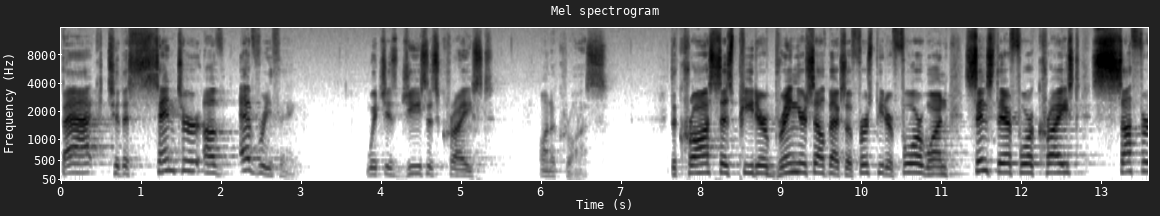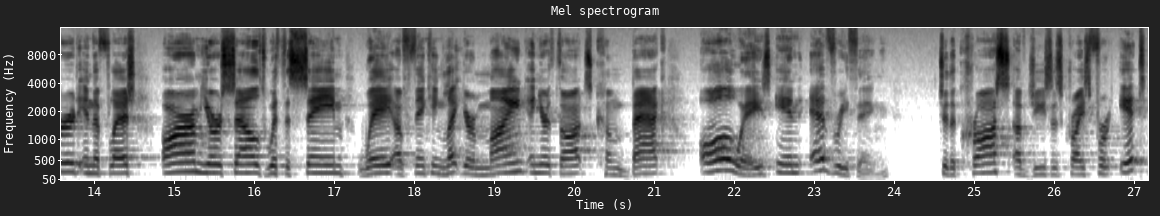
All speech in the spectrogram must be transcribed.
back to the center of everything, which is Jesus Christ on a cross. The cross, says Peter, bring yourself back. So 1 Peter 4 1, since therefore Christ suffered in the flesh, arm yourselves with the same way of thinking. Let your mind and your thoughts come back always in everything to the cross of Jesus Christ, for it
